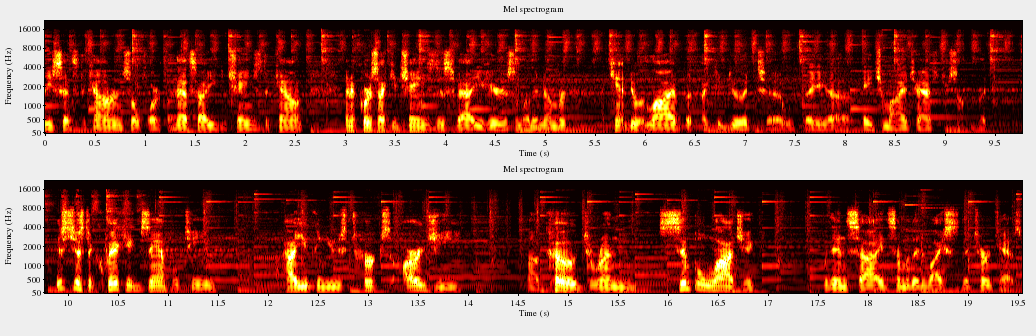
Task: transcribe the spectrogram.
Resets the counter and so forth. And that's how you can change the count. And of course, I could change this value here to some other number. I can't do it live, but I could do it uh, with a uh, HMI attached or something. But this is just a quick example, team, of how you can use Turck's ARGEE uh, code to run simple logic with inside some of the devices that Turck has.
